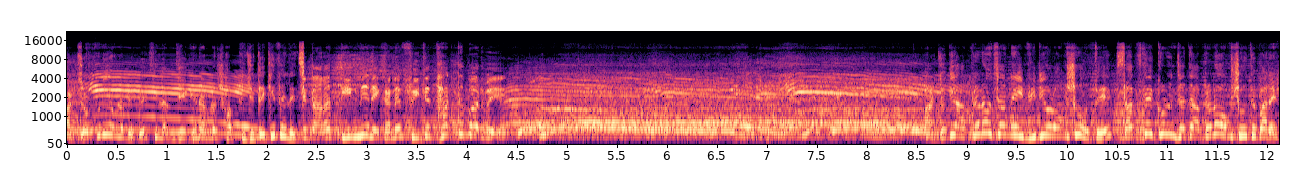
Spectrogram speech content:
আর যখনই আমরা ভেবেছিলাম যে এখানে আমরা সবকিছু দেখে ফেলেছি যে তারা তিন দিন এখানে ফ্রিতে থাকতে পারবে। যদি আপনারাও চান এই ভিডিওর অংশ হতে সাবস্ক্রাইব করুন যাতে আপনারাও অংশ হতে পারেন।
